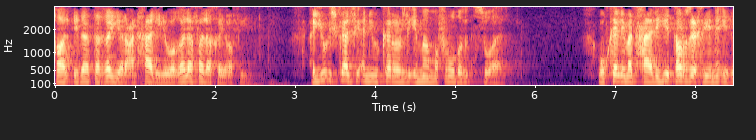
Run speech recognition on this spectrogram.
قال إذا تغير عن حاله وغلا فلا خير فيه. أي إشكال في أن يكرر الإمام مفروض السؤال؟ وكلمة حاله ترجع حينئذ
